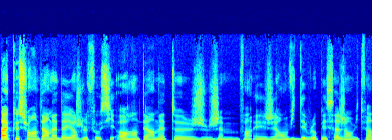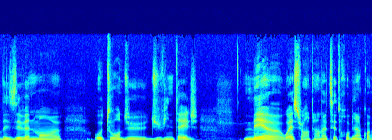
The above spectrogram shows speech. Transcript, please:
Pas que sur Internet d'ailleurs, je le fais aussi hors Internet. euh, J'aime, enfin, et j'ai envie de développer ça. J'ai envie de faire des événements euh, autour du, vintage. Mais ouais, sur Internet, c'est trop bien, quoi.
